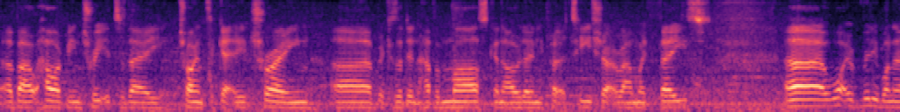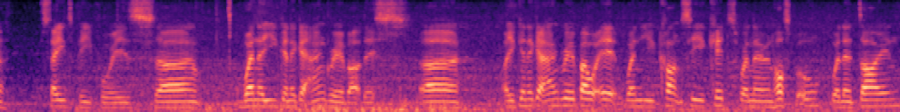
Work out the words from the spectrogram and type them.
about how I've been treated today trying to get a train uh, because I didn't have a mask and I would only put a t-shirt around my face. Uh, what I really want to say to people is uh, when are you going to get angry about this? Are you going to get angry about it when you can't see your kids when they're in hospital, when they're dying?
